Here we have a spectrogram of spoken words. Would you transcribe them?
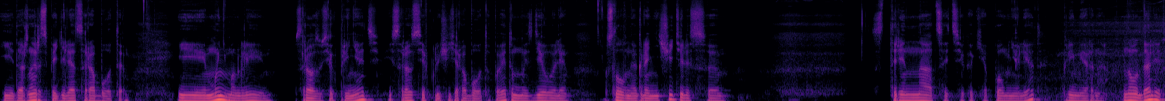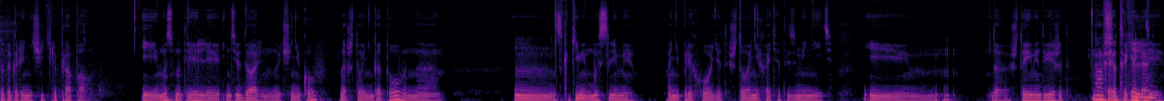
и должна распределяться работа. И мы не могли сразу всех принять и сразу всех включить в работу. Поэтому мы сделали условный ограничитель с, с 13, как я помню, лет примерно. Но далее этот ограничитель пропал. И мы смотрели индивидуально на учеников, на что они готовы, на с какими мыслями они приходят, что они хотят изменить, и да, что ими движет. Ну, все-таки, Лень,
